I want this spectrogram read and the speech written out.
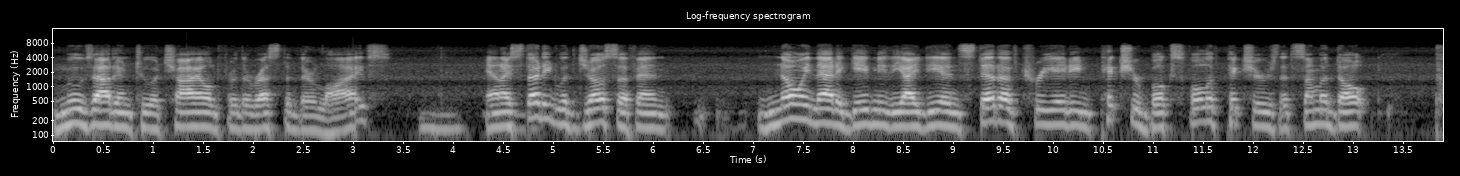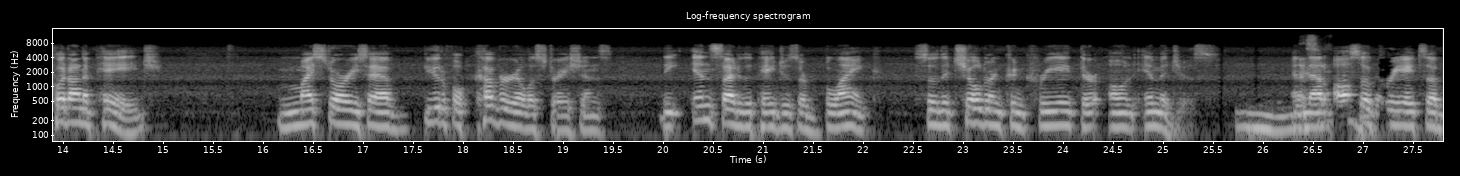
moves out into a child for the rest of their lives. Mm-hmm. And I studied with Joseph, and knowing that it gave me the idea instead of creating picture books full of pictures that some adult put on a page my stories have beautiful cover illustrations. The inside of the pages are blank so the children can create their own images. Mm, and that also creates a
